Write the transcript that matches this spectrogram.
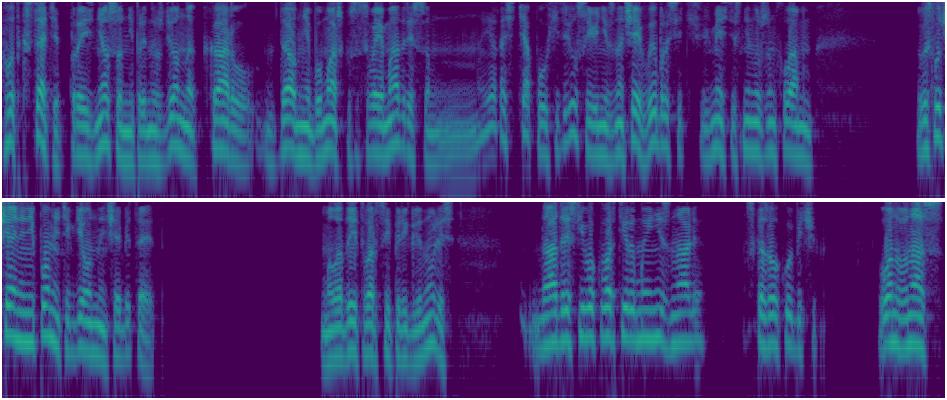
Вот, кстати, произнес он непринужденно, Карл дал мне бумажку со своим адресом, но я растяпа ухитрился ее невзначай выбросить вместе с ненужным хламом. Вы случайно не помните, где он нынче обитает? Молодые творцы переглянулись. Адрес его квартиры мы и не знали, — сказал Кубичек. Он в нас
